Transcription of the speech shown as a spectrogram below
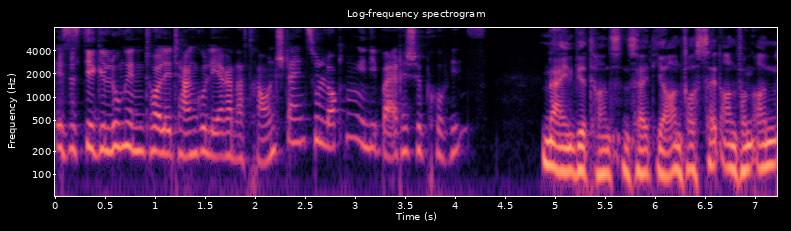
äh, ist es dir gelungen, tolle Tango-Lehrer nach Traunstein zu locken in die bayerische Provinz? Nein, wir tanzen seit Jahren, fast seit Anfang an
